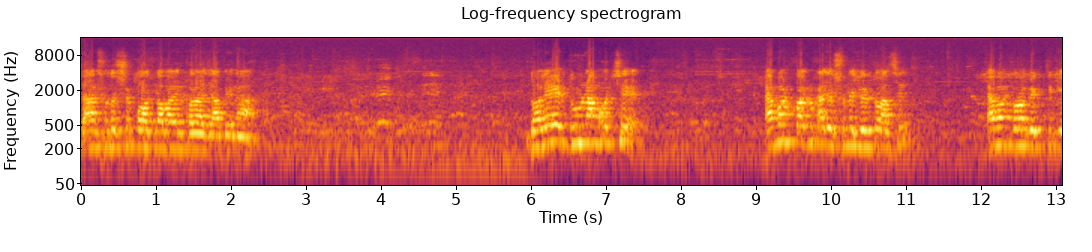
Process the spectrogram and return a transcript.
তার সদস্য পদ নবায়ন করা যাবে না। দলের দুর্নাম হচ্ছে, এমন কোনো কাজের সঙ্গে জড়িত আছে, এমন কোনো ব্যক্তিকে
